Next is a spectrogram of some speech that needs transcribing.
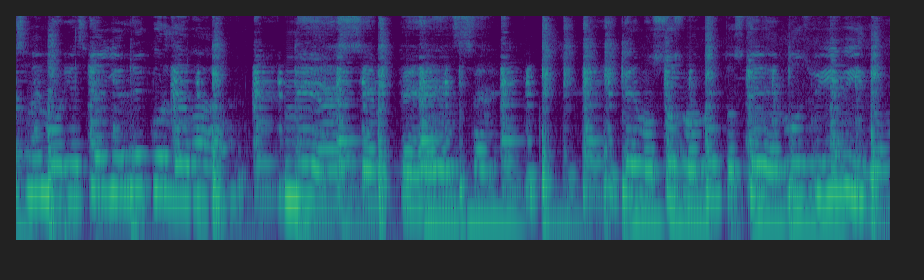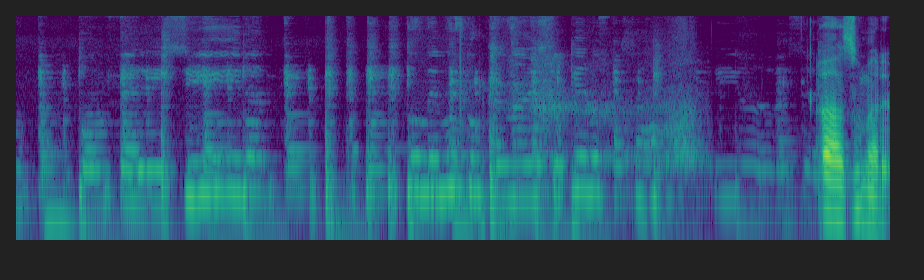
Las memorias que ayer recordaba me hacen pensar qué hermosos momentos que hemos vivido con felicidad. Tomemos con calma esto que nos pasa. Ah, su madre.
